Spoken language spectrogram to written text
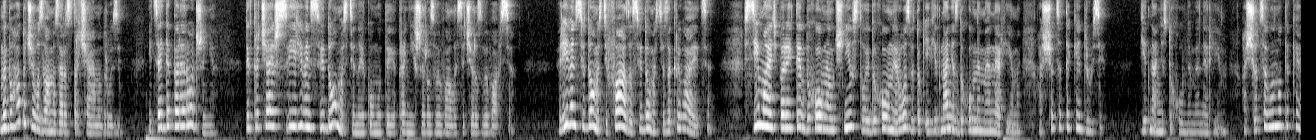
Ми багато чого з вами зараз втрачаємо, друзі. І це йде переродження. Ти втрачаєш свій рівень свідомості, на якому ти раніше розвивалася чи розвивався. Рівень свідомості, фаза свідомості закривається. Всі мають перейти в духовне учнівство і духовний розвиток і в'єднання з духовними енергіями. А що це таке, друзі? Єднання з духовними енергіями. А що це воно таке?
